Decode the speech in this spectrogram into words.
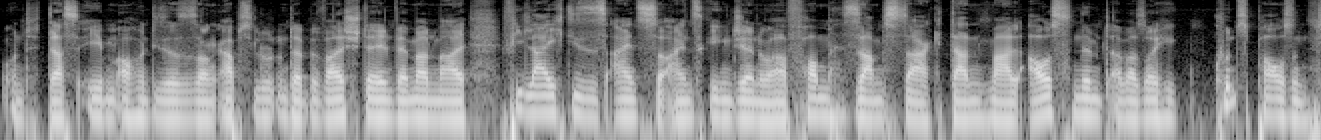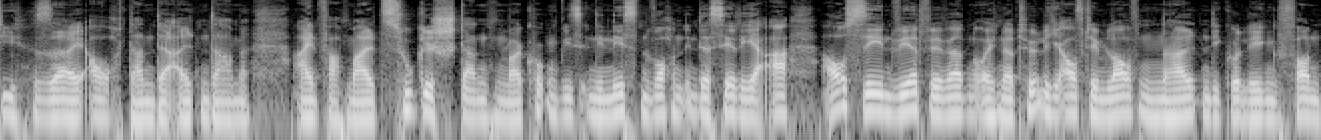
und das eben auch in dieser Saison absolut unter Beweis stellen, wenn man mal vielleicht dieses 1 zu 1 gegen Genoa vom Samstag dann mal ausnimmt. Aber solche Kunstpausen, die sei auch dann der alten Dame einfach mal zugestanden. Mal gucken, wie es in den nächsten Wochen in der Serie A aussehen wird. Wir werden euch natürlich auf dem Laufenden halten, die Kollegen von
